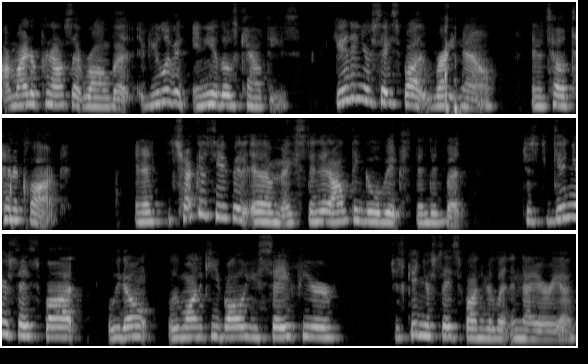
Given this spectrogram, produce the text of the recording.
I might have pronounced that wrong, but if you live in any of those counties, get in your safe spot right now and until 10 o'clock. And check and see if it um extended. I don't think it will be extended, but just get in your safe spot. We don't we want to keep all of you safe here. Just get in your safe spot if you're living in that area.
